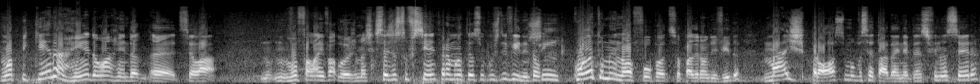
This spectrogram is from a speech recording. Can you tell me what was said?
uma pequena renda, uma renda, é, sei lá, não vou falar em valores, mas que seja suficiente para manter o seu custo de vida. Então, Sim. quanto menor for o seu padrão de vida, mais próximo você está da independência financeira,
